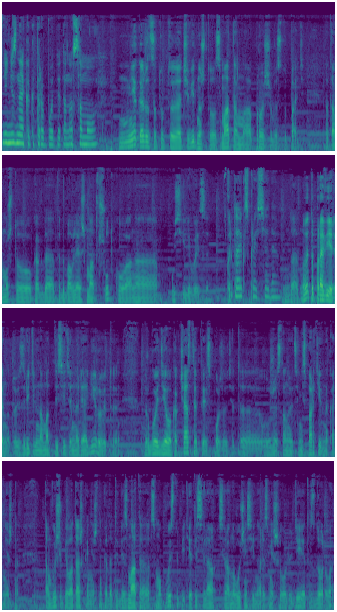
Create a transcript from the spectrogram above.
Я не знаю, как это работает, оно само. Мне кажется, тут э, очевидно, что с матом а, проще выступать потому что когда ты добавляешь мат в шутку, она усиливается. Крутая экспрессия, да. Да, но это проверено, то есть зритель на мат действительно реагирует. Другое дело, как часто это использовать, это уже становится не спортивно, конечно. Там выше пилотаж, конечно, когда ты без мата смог выступить, и это все равно очень сильно рассмешило людей, это здорово.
